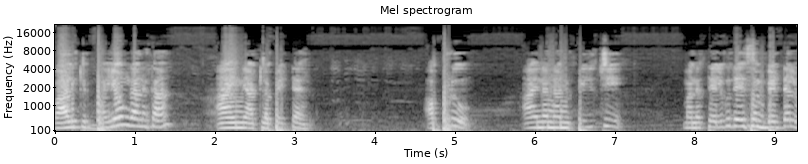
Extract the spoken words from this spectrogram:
వాళ్ళకి భయం గనక ఆయన్ని అట్లా పెట్టారు. అప్పుడు ఆయన నన్ను పిలిచి మన తెలుగుదేశం బిడ్డలు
